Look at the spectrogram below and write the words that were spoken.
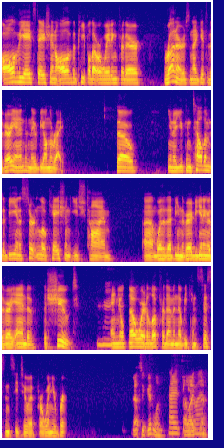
all of the aid station, all of the people that were waiting for their runners, and I'd get to the very end and they would be on the right. So, you know, you can tell them to be in a certain location each time, um, whether that be in the very beginning or the very end of the shoot, mm-hmm. and you'll know where to look for them, and there'll be consistency to it for when you're. That's a good one. That is a I good like one. that.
